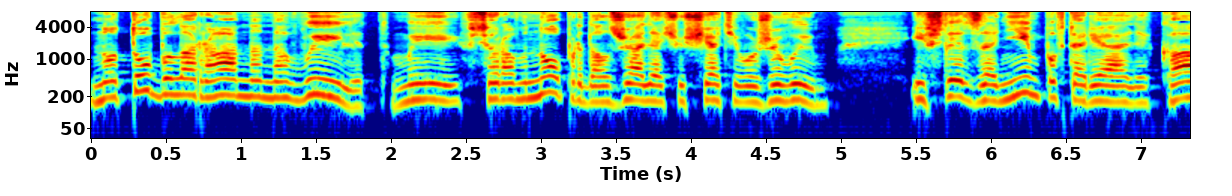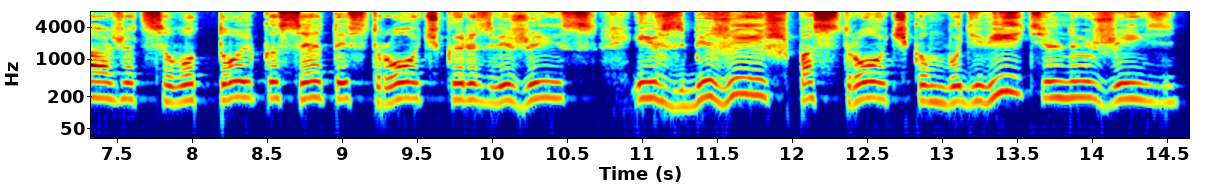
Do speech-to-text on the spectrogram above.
но то была рана на вылет, мы все равно продолжали ощущать его живым, и вслед за ним повторяли «Кажется, вот только с этой строчкой развяжись и взбежишь по строчкам в удивительную жизнь».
